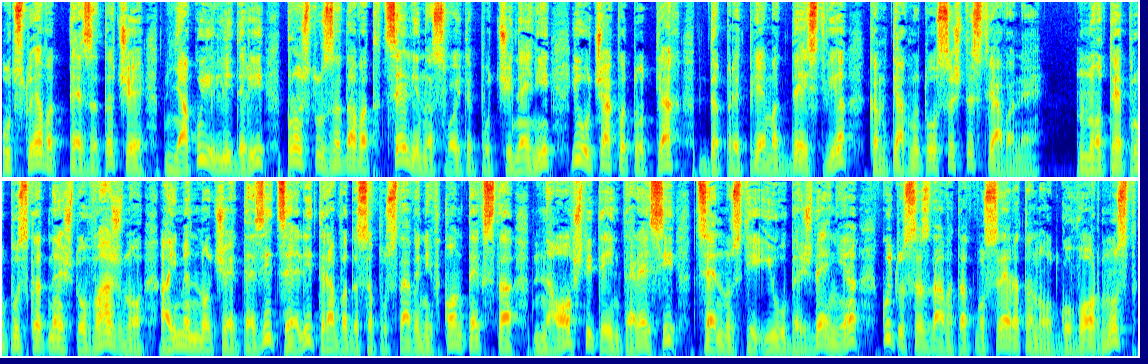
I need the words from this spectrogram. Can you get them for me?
отстояват тезата, че някои лидери просто задават цели на своите подчинени и очакват от тях да предприемат действия към тяхното осъществяване. Но те пропускат нещо важно, а именно, че тези цели трябва да са поставени в контекста на общите интереси, ценности и убеждения, които създават атмосферата на отговорност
